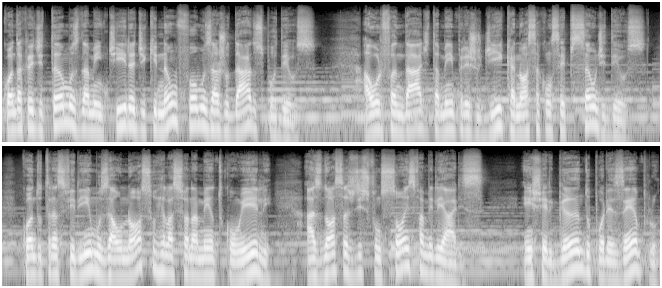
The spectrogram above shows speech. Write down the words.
quando acreditamos na mentira de que não fomos ajudados por Deus. A orfandade também prejudica a nossa concepção de Deus, quando transferimos ao nosso relacionamento com Ele as nossas disfunções familiares, enxergando, por exemplo,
